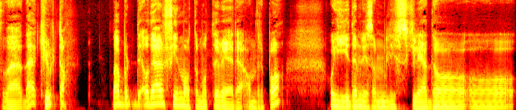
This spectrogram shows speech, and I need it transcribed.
Så det, det er kult, da. Det er, og det er en fin måte å motivere andre på, og gi dem liksom livsglede og, og,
